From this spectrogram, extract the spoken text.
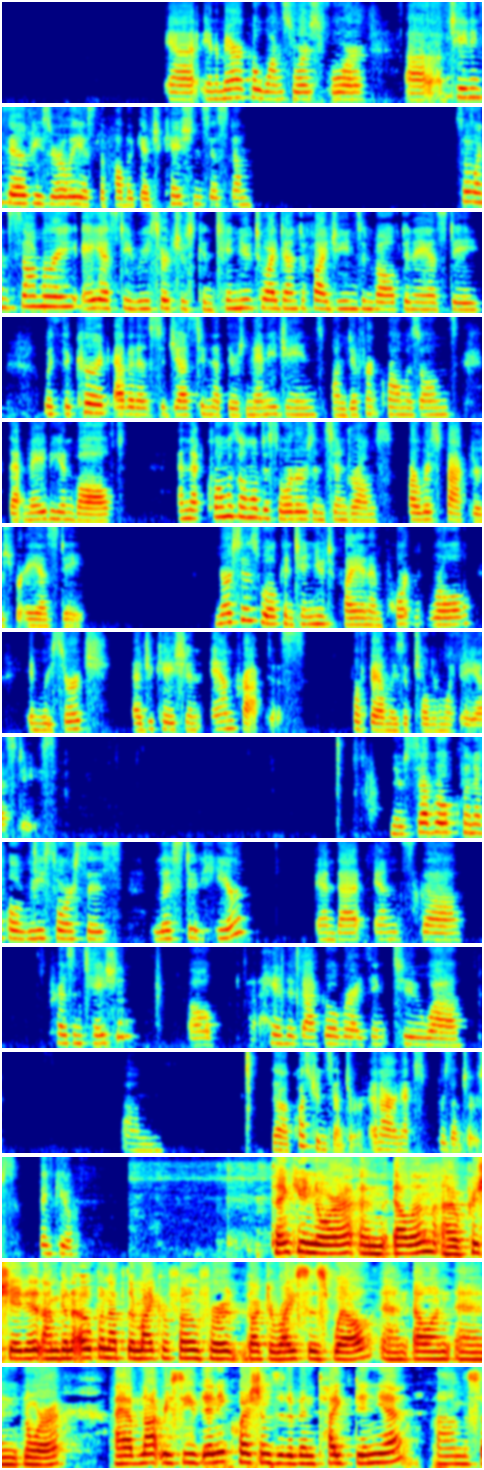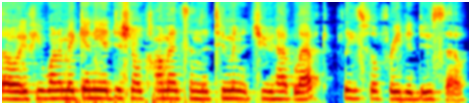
Uh, in America, one source for uh, obtaining therapies early is the public education system. So in summary, ASD researchers continue to identify genes involved in ASD with the current evidence suggesting that there's many genes on different chromosomes that may be involved and that chromosomal disorders and syndromes are risk factors for ASD. Nurses will continue to play an important role in research, education, and practice for families of children with ASDs. There's several clinical resources listed here, and that ends the presentation. I'll hand it back over, I think, to uh, um, the Question Center and our next presenters. Thank you. Thank you, Nora and Ellen. I appreciate it. I'm going to open up the microphone for Dr. Rice as well, and Ellen and Nora. I have not received any questions that have been typed in yet, um, so if you want to make any additional comments in the two minutes you have left, please feel free to do so.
